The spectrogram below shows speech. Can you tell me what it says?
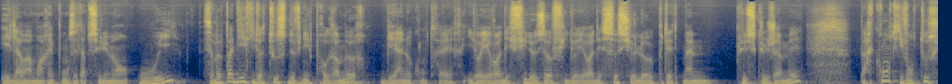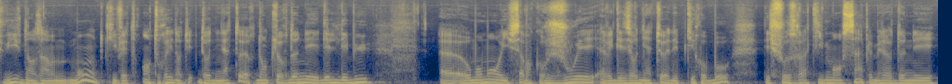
Et là, ma réponse est absolument oui. Ça ne veut pas dire qu'ils doivent tous devenir programmeurs, bien au contraire. Il doit y avoir des philosophes, il doit y avoir des sociologues, peut-être même plus que jamais. Par contre, ils vont tous vivre dans un monde qui va être entouré d'ordinateurs. Donc leur donner dès le début euh, au moment où ils savent encore jouer avec des ordinateurs et des petits robots, des choses relativement simples, mais leur donner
